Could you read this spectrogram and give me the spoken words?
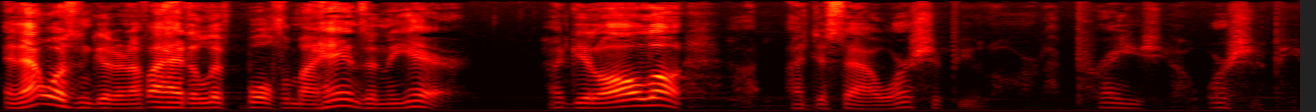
And that wasn't good enough. I had to lift both of my hands in the air. I'd get all alone. I just say, I worship you, Lord. I praise you. I worship you.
